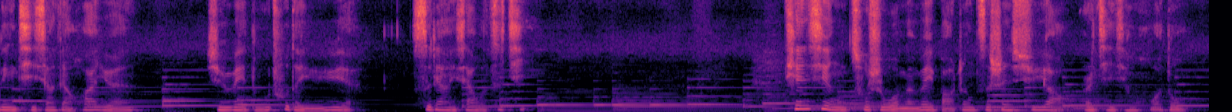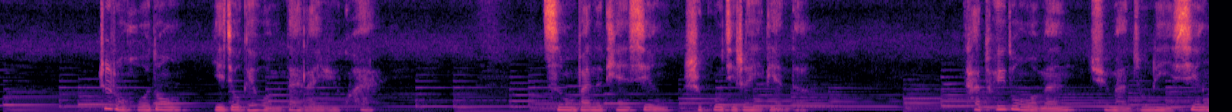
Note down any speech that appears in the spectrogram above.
令其想想花园。寻味独处的愉悦，思量一下我自己。天性促使我们为保证自身需要而进行活动，这种活动也就给我们带来愉快。慈母般的天性是顾及这一点的，它推动我们去满足理性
